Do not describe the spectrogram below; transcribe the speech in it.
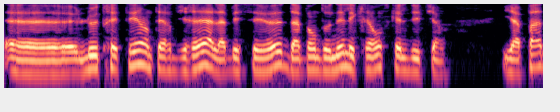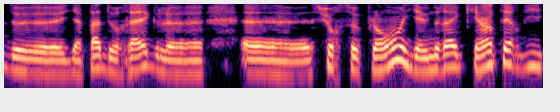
euh le traité interdirait à la BCE d'abandonner les créances qu'elle détient. Il n'y a pas de, il n'y a pas de règle euh, euh, sur ce plan. Il y a une règle qui interdit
